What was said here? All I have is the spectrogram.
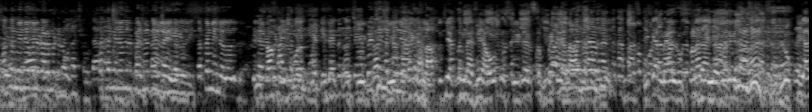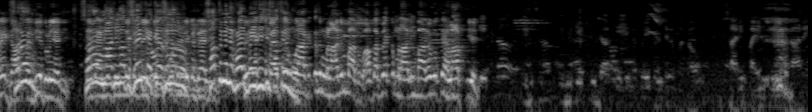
70 ਮਹੀਨੇ ਵਾਲੇ ਡਰ ਡਿਵੈਲਪਮੈਂਟ ਨੂੰ ਸੱਤ ਮਹੀਨੇ ਦੇ ਪੈਸੇ ਨਹੀਂ ਲਾਏ ਸੱਤ ਮਹੀਨੇ ਦੇ ਡਿਵੈਲਪਮੈਂਟ ਕੋਲ ਕਮੇਟੀ ਦੇ ਪੈਸੇ ਲੱਗਣੇ ਆ ਹਾਲਾਤ ਤੁਸੀਂ ਇੱਕਦਮ ਵੈਸੇ ਆਓ ਤੇ ਸੀਟ ਸਬਮਿਟ ਦੇ ਹਾਲਾਤ ਠੀਕ ਹੈ। ਮੈਂ ਲੁਕਣਾ ਜਨਰਲ ਵੀ ਲਾਣਾ ਲੋਕੀ ਆ ਕੇ ਗੱਲ ਕਰਦੀ ਹੈ ਦੁਨੀਆ ਜੀ ਸਰ ਮੁਲਾਜ਼ਮਾਂ ਤੁਸੀਂ ਕਿ ਕਿਸ ਨੂੰ ਸੱਤ ਮਹੀਨੇ ਫਾਈਲ ਪਈ ਰਹੀ ਜੀ ਸੱਤ ਮਹੀਨੇ। ਆ ਕੇ ਕਿਸੇ ਮੁਲਾਜ਼ਮ ਪਾ ਦੋ ਆਪਦਾ ਕੋਈ ਇੱਕ ਮੁਲਾਜ਼ਮ ਪਾ ਲਓ ਤੇ ਹਾਲਾਤ ਕੀ ਹੈ ਜੀ? इमीडिएटली जाके मेरे एक घंटे में बताओ सारी फाइल बता रहे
